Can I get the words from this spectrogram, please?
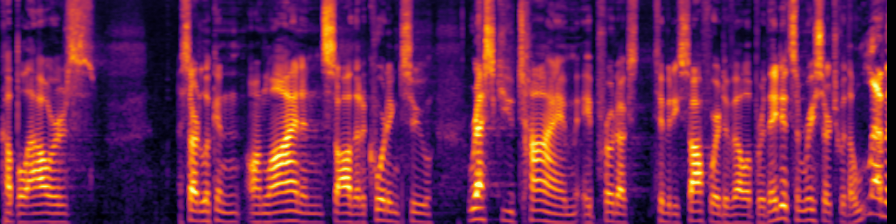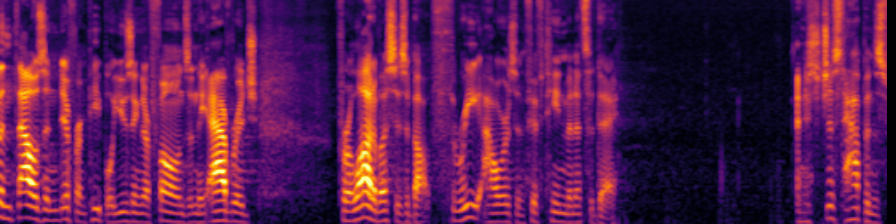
a couple hours. I started looking online and saw that according to Rescue Time, a productivity software developer, they did some research with 11,000 different people using their phones, and the average for a lot of us is about three hours and 15 minutes a day. And it just happens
